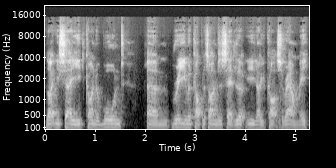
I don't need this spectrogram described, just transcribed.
Like you say, he'd kind of warned um, Ream a couple of times and said, "Look, you know, you can't surround me."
